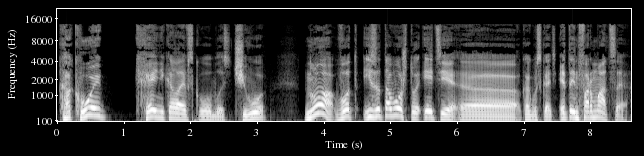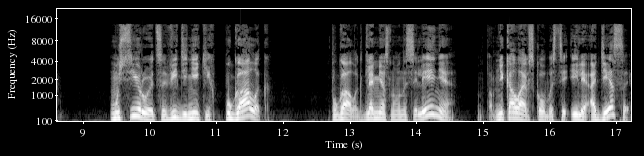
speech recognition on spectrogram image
Какой, какая Николаевская область, чего? Но вот из-за того, что эти, э, как бы сказать, эта информация муссируется в виде неких пугалок, пугалок для местного населения, там, Николаевской области или Одессы,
